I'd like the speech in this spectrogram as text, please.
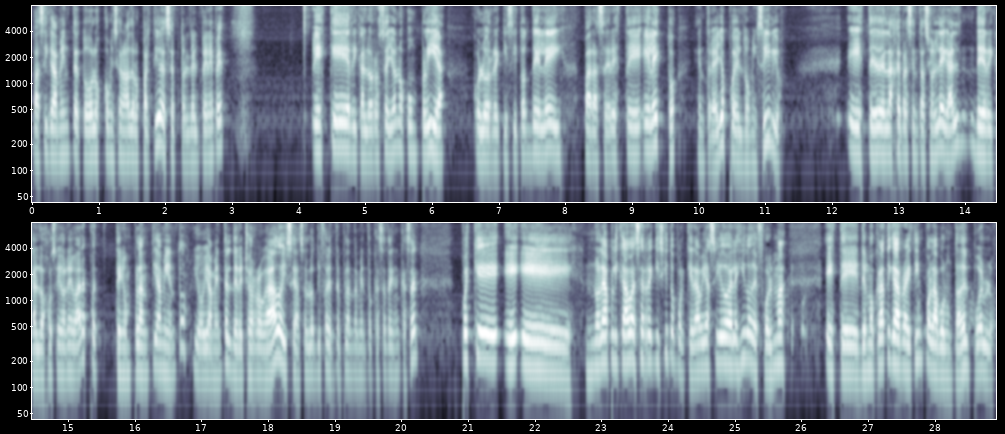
básicamente todos los comisionados de los partidos, excepto el del PNP, es que Ricardo Rosselló no cumplía con los requisitos de ley para ser este electo, entre ellos pues el domicilio. Este, la representación legal de Ricardo José Nevares pues tenía un planteamiento y obviamente el derecho rogado y se hacen los diferentes planteamientos que se tengan que hacer pues que eh, eh, no le aplicaba ese requisito porque él había sido elegido de forma este, democrática rating por la voluntad del pueblo.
